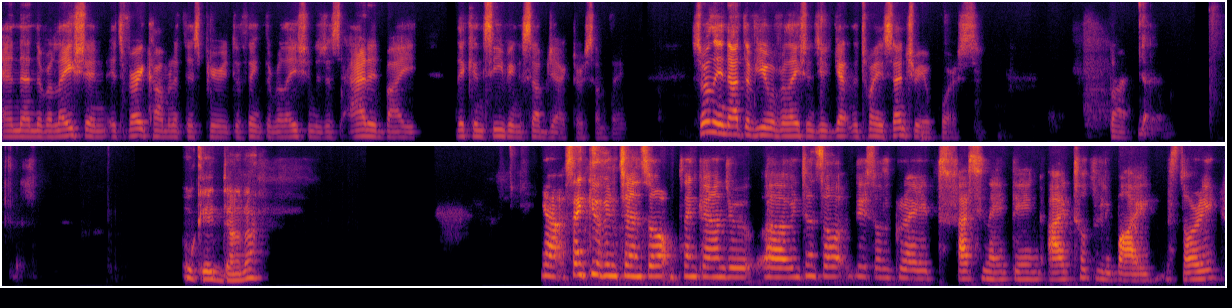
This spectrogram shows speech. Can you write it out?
And then the relation, it's very common at this period to think the relation is just added by the conceiving subject or something certainly not the view of relations you'd get in the 20th century, of course. But yeah. Okay, Donna. Yeah, thank you, Vincenzo. Thank you, Andrew. Uh, Vincenzo, this was great, fascinating. I totally buy the story.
